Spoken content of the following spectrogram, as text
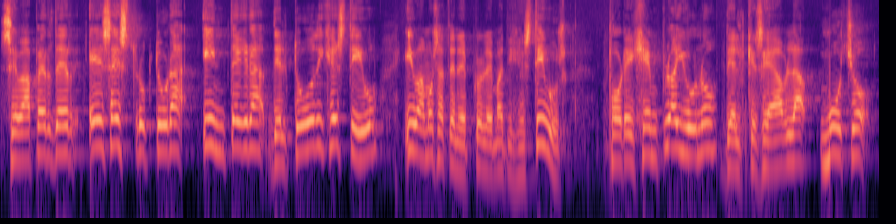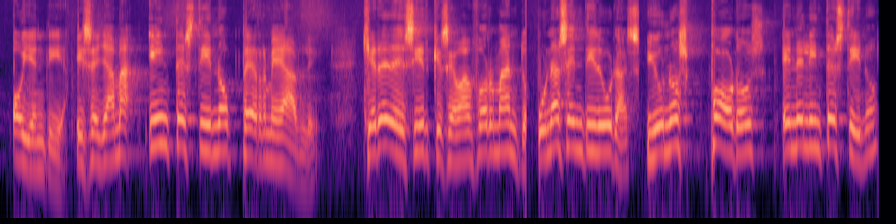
se va a perder esa estructura íntegra del tubo digestivo y vamos a tener problemas digestivos. Por ejemplo, hay uno del que se habla mucho hoy en día y se llama intestino permeable. Quiere decir que se van formando unas hendiduras y unos poros en el intestino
